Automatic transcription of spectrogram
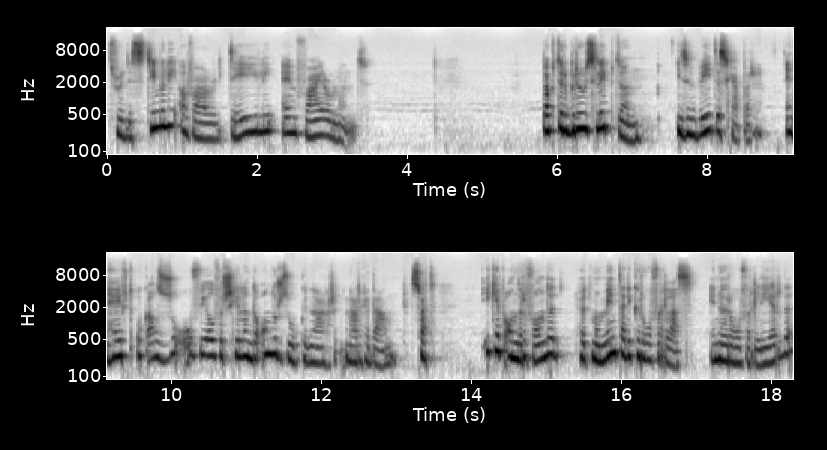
through the stimuli of our daily environment. Dr. Bruce Lipton is een wetenschapper en hij heeft ook al zoveel verschillende onderzoeken naar, naar gedaan. Swat, ik heb ondervonden, het moment dat ik erover las en erover leerde,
